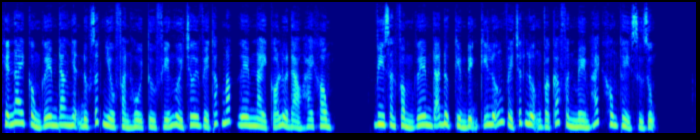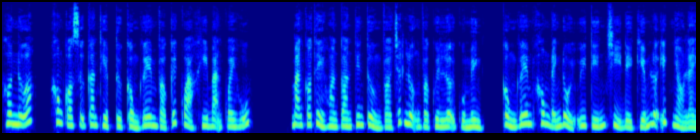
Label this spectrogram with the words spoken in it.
Hiện nay cổng game đang nhận được rất nhiều phản hồi từ phía người chơi về thắc mắc game này có lừa đảo hay không. Vì sản phẩm game đã được kiểm định kỹ lưỡng về chất lượng và các phần mềm hack không thể sử dụng. Hơn nữa, không có sự can thiệp từ cổng game vào kết quả khi bạn quay hũ. Bạn có thể hoàn toàn tin tưởng vào chất lượng và quyền lợi của mình, cổng game không đánh đổi uy tín chỉ để kiếm lợi ích nhỏ lẻ.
